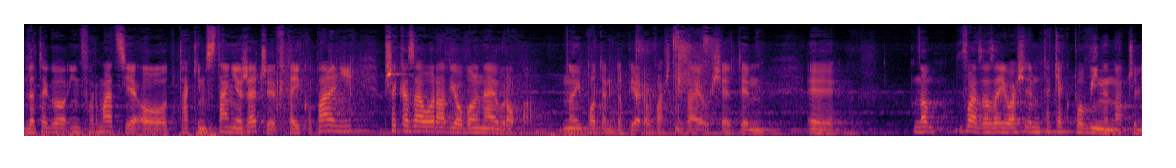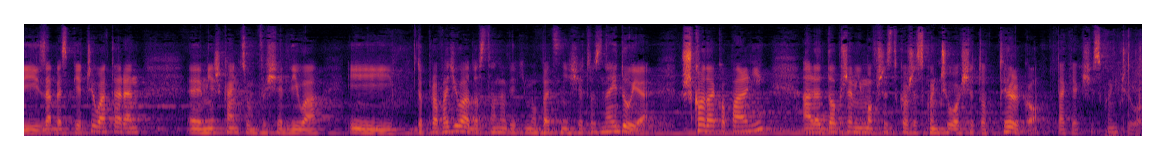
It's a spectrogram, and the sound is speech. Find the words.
Dlatego informacje o takim stanie rzeczy w tej kopalni przekazało Radio Wolna Europa. No i potem dopiero właśnie zajął się tym y, no, władza zajęła się tym tak jak powinna, czyli zabezpieczyła teren, y, mieszkańców wysiedliła i doprowadziła do stanu, w jakim obecnie się to znajduje. Szkoda kopalni, ale dobrze mimo wszystko, że skończyło się to tylko tak, jak się skończyło.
